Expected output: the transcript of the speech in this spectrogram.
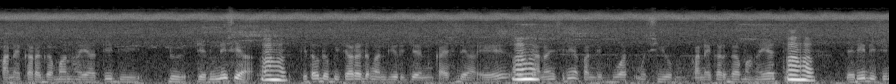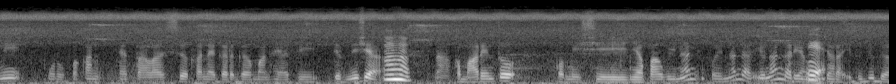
keanekaragaman hayati di, di, di Indonesia. Mhm. Kita udah bicara dengan Dirjen KSDAE, Mhm. rencananya di sini akan dibuat museum keanekaragaman hayati. Mhm. Jadi di sini merupakan etalase keanekaragaman hayati di Indonesia. Mhm. Nah kemarin tuh komisinya Pak Winan, Pak Yunandar, Yunandar yang Iya. bicara itu juga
